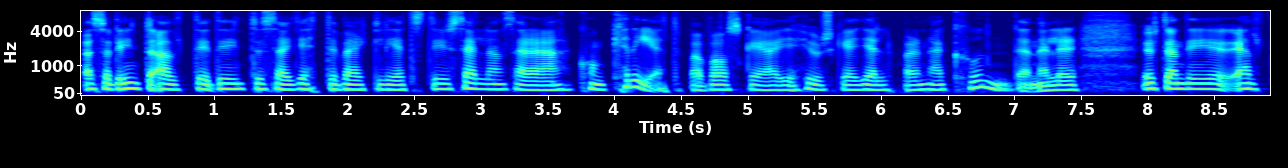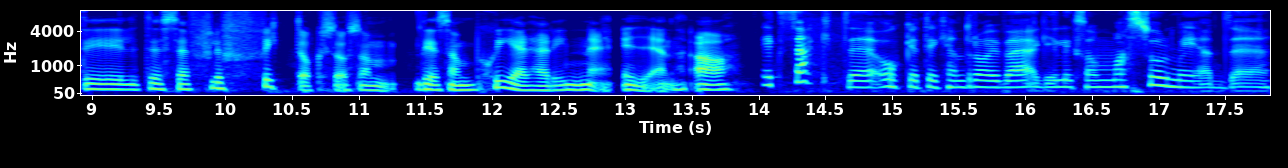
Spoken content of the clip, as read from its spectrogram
Alltså det är inte alltid, det är inte så här jätteverklighets... Det är ju sällan så här konkret. Bara, vad ska jag, hur ska jag hjälpa den här kunden? Eller, utan det är alltid lite så här fluffigt också, som det som sker här inne i en. Ja. Exakt, eh, och att det kan dra iväg i liksom massor med eh,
